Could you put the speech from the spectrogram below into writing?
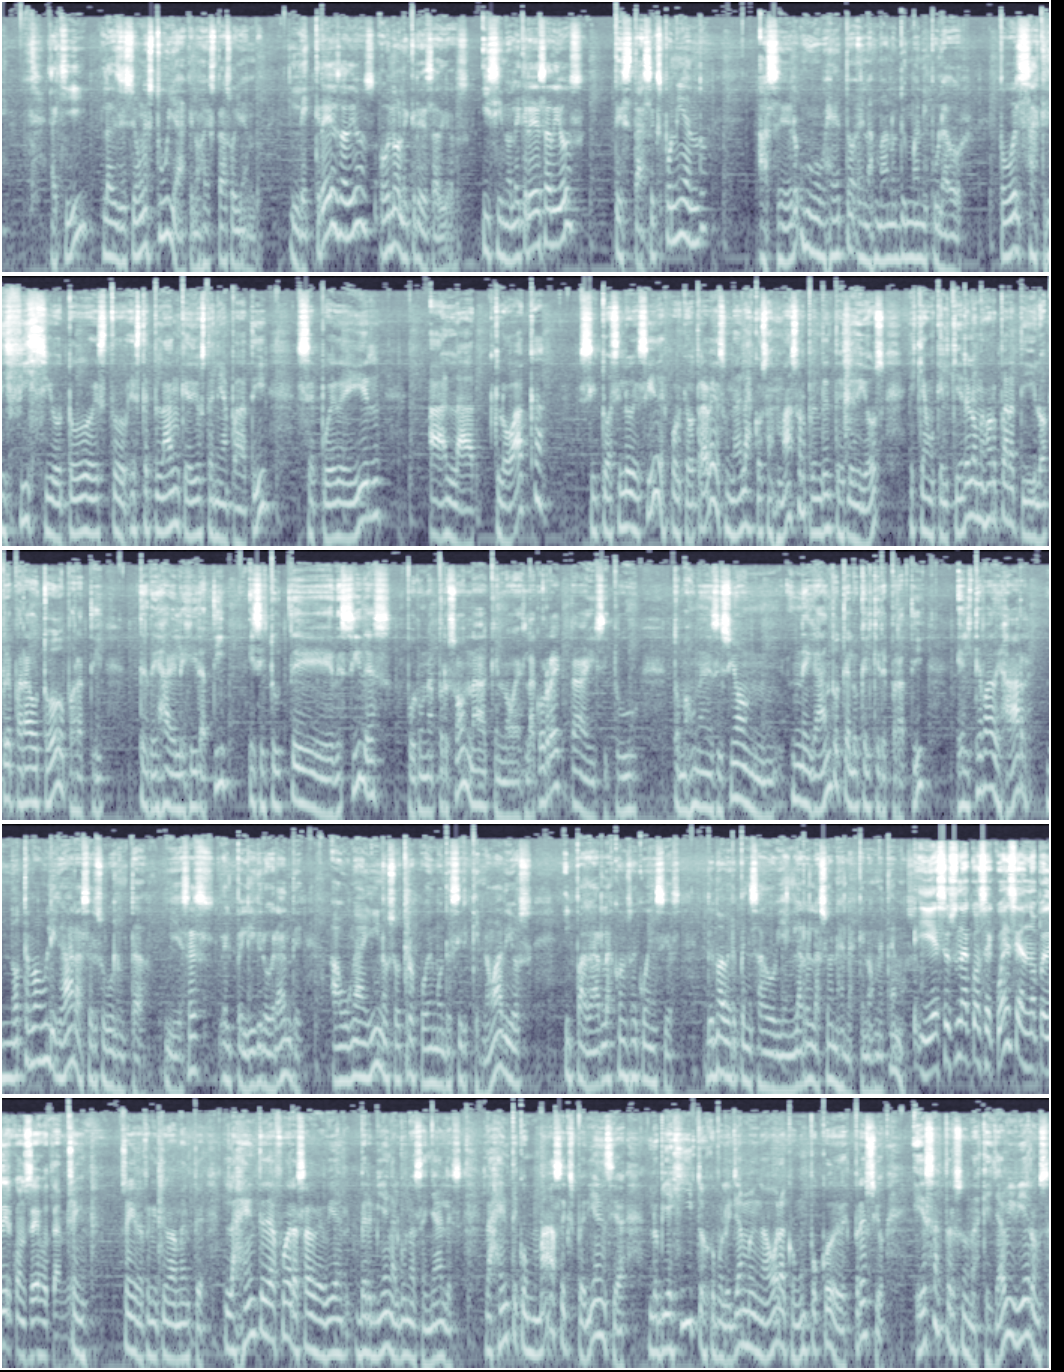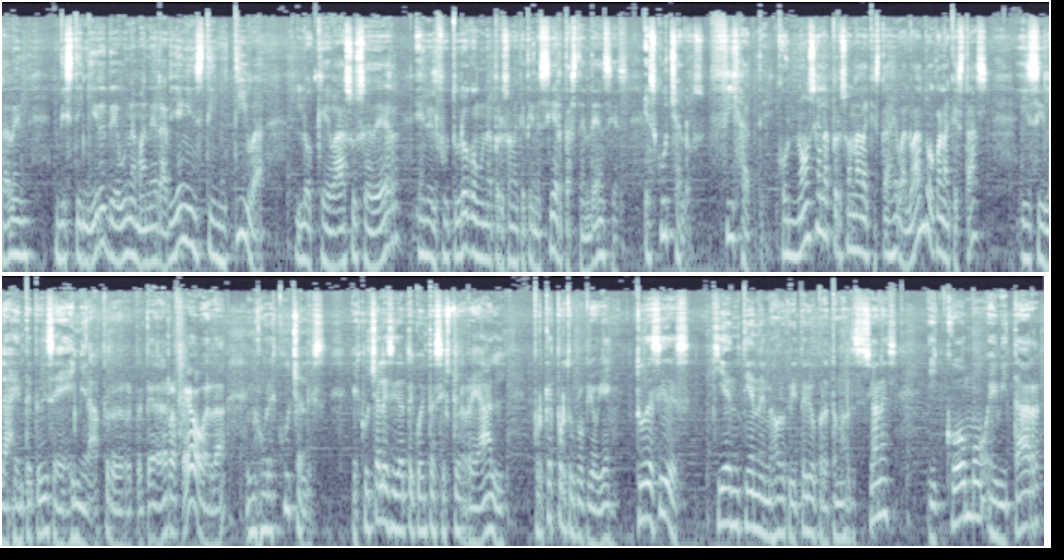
Aquí la decisión es tuya que nos estás oyendo. ¿Le crees a Dios o no le crees a Dios? Y si no le crees a Dios, te estás exponiendo a ser un objeto en las manos de un manipulador. Todo el sacrificio, todo esto, este plan que Dios tenía para ti, se puede ir a la cloaca si tú así lo decides, porque otra vez, una de las cosas más sorprendentes de Dios es que aunque Él quiere lo mejor para ti y lo ha preparado todo para ti, te deja elegir a ti. Y si tú te decides por una persona que no es la correcta y si tú tomas una decisión negándote a lo que Él quiere para ti, Él te va a dejar, no te va a obligar a hacer su voluntad. Y ese es el peligro grande. Aún ahí nosotros podemos decir que no a Dios y pagar las consecuencias de no haber pensado bien las relaciones en las que nos metemos. Y eso es una consecuencia de no pedir consejo también. Sí, sí, definitivamente. La gente de afuera sabe bien, ver bien algunas señales. La gente con más experiencia, los viejitos, como le llaman ahora, con un poco de desprecio, esas personas que ya vivieron saben distinguir de una manera bien instintiva lo que va a suceder en el futuro con una persona que tiene ciertas tendencias. Escúchalos, fíjate, conoce a la persona a la que estás evaluando o con la que estás. Y si la gente te dice, hey, mira, pero de repente agarra feo, ¿verdad? Mejor escúchales. Escúchales y date cuenta si esto es real, porque es por tu propio bien. Tú decides quién tiene el mejor criterio para tomar decisiones y cómo evitar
